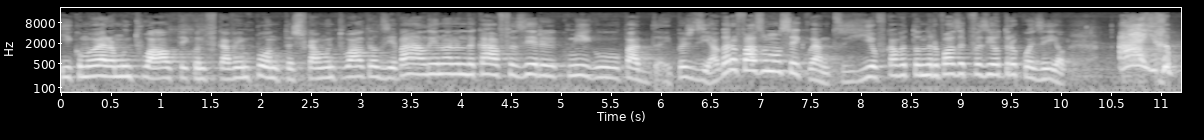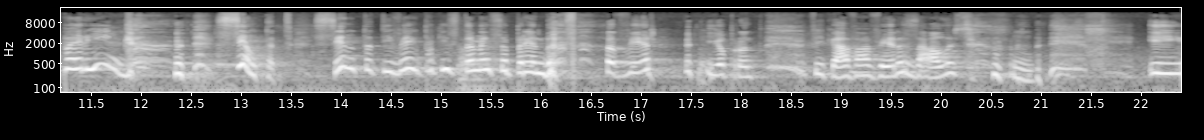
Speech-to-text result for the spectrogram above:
e como eu era muito alta e quando ficava em pontas ficava muito alta, ele dizia: Vá, Leonor, anda cá a fazer comigo o padre. E depois dizia: Agora faz um não sei quantos. E eu ficava tão nervosa que fazia outra coisa. E ele: Ai, rapariga, senta-te, senta-te e vê, porque isso também se aprende a ver. E eu, pronto, ficava a ver as aulas. E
